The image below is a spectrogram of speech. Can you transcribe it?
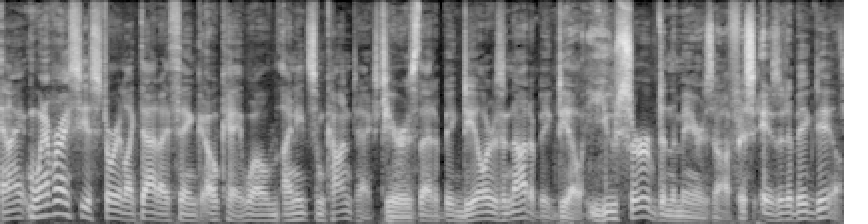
And I, whenever I see a story like that, I think, okay, well, I need some context here. Is that a big deal or is it not a big deal? You served in the mayor's office. Is it a big deal?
